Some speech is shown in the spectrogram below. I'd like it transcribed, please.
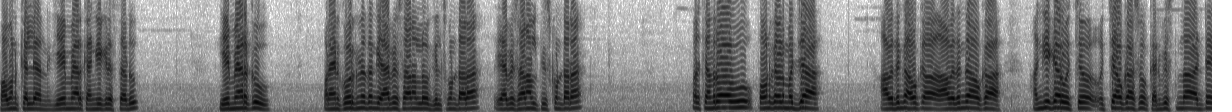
పవన్ కళ్యాణ్ ఏ మేరకు అంగీకరిస్తాడు? ఏ మేరకు మరి ఆయన కోరుకునే విధంగా యాభై స్థానాల్లో గెలుచుకుంటారా? యాభై స్థానాలు తీసుకుంటారా? మరి చంద్రబాబు పవన్ కళ్యాణ్ మధ్య ఆ విధంగా ఒక ఆ విధంగా ఒక అంగీకారం వచ్చే వచ్చే అవకాశం కనిపిస్తుందా అంటే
